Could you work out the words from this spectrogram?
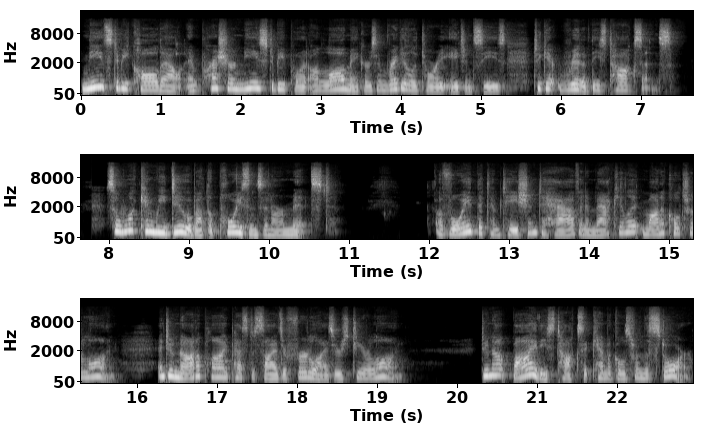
needs to be called out, and pressure needs to be put on lawmakers and regulatory agencies to get rid of these toxins. So, what can we do about the poisons in our midst? Avoid the temptation to have an immaculate monoculture lawn and do not apply pesticides or fertilizers to your lawn. Do not buy these toxic chemicals from the store.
